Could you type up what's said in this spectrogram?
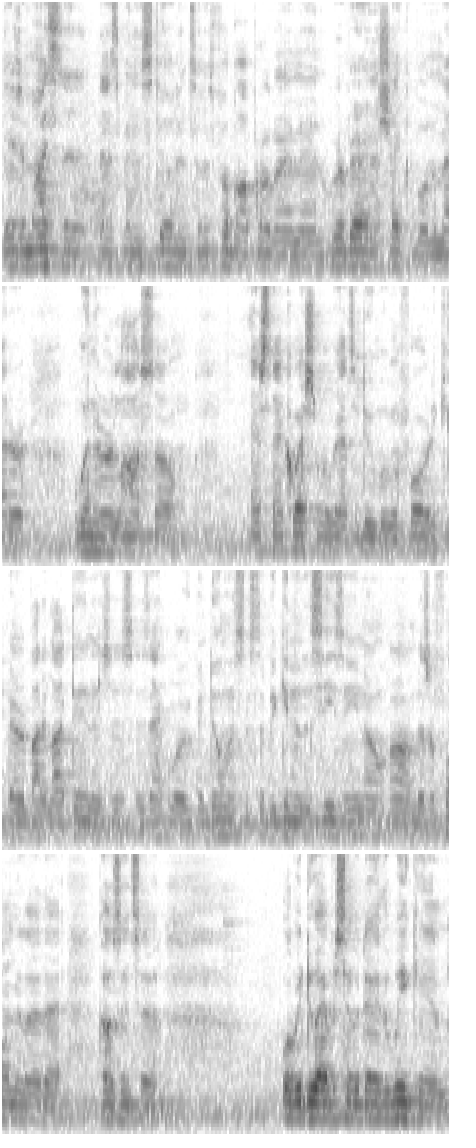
there's a mindset that's been instilled into this football program, and we're very unshakable no matter win or loss. So, answer that question, what we have to do moving forward to keep everybody locked in is just exactly what we've been doing since the beginning of the season. You know, um, there's a formula that goes into what we do every single day of the week, and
